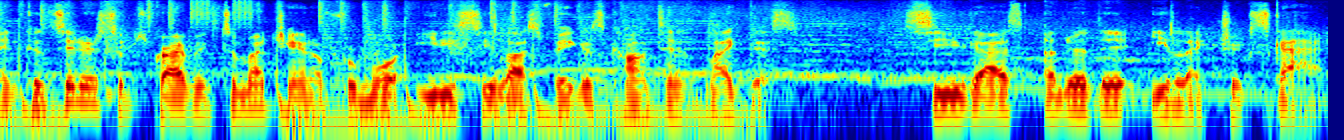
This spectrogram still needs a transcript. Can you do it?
and consider subscribing to my channel for more EDC Las Vegas content like this. See you guys under the electric sky.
